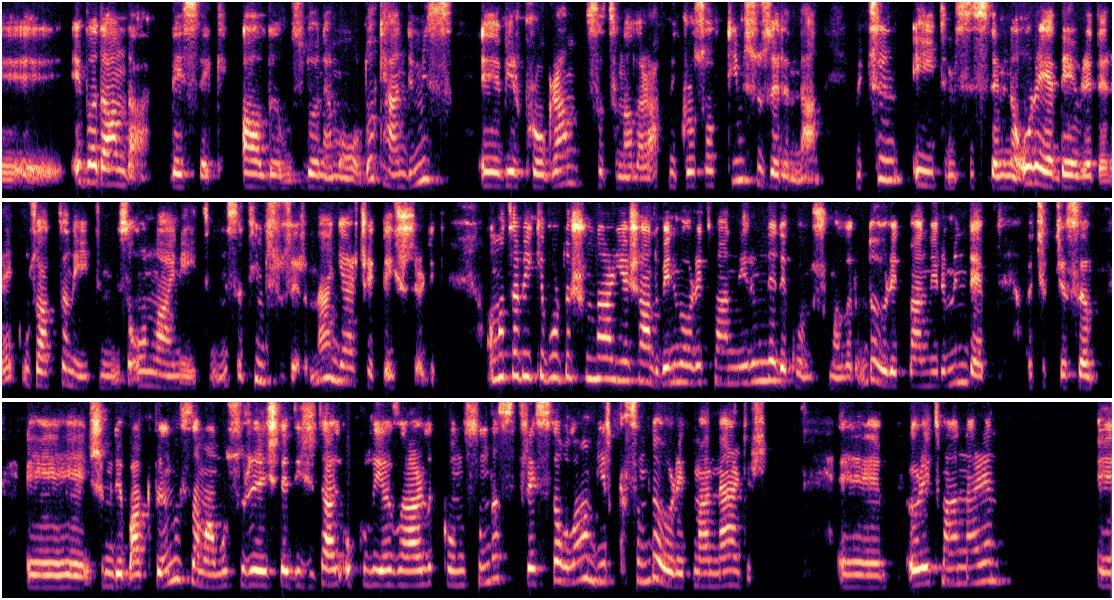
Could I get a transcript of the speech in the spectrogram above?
EBA'dan da destek aldığımız dönem oldu. Kendimiz bir program satın alarak Microsoft Teams üzerinden bütün eğitim sistemini oraya devrederek uzaktan eğitimimizi, online eğitimimizi Teams üzerinden gerçekleştirdik. Ama tabii ki burada şunlar yaşandı. Benim öğretmenlerimle de konuşmalarımda, öğretmenlerimin de açıkçası e, şimdi baktığınız zaman bu süreçte dijital okulu yazarlık konusunda streste olan bir kısımda öğretmenlerdir. E, öğretmenlerin e,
